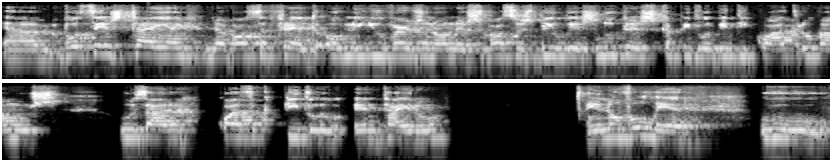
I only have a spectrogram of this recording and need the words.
Um, vocês têm na vossa frente, ou no YouVersion, ou nas vossas Bíblias, Lucas capítulo 24, vamos usar quase o capítulo inteiro. Eu não vou ler o,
